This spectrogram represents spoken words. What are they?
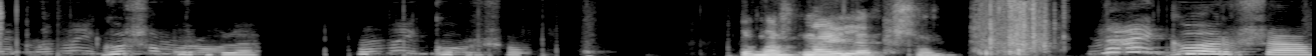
naj, mam najgorszą rolę. Mam najgorszą. To masz najlepszą. Najgorsza.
